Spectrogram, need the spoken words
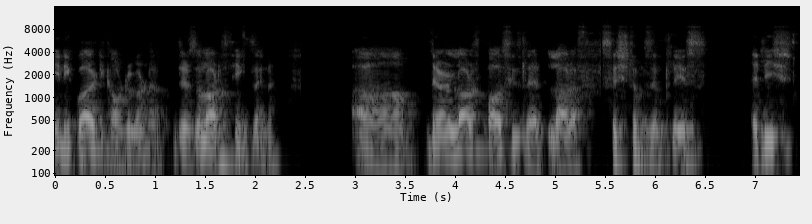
इनइक्वालिटी काउन्टर गर्न देयर इज अ लट अफ थिङ्स होइन देयर आर लट अफ पोलिसिज लेट लट अफ सिस्टम्स इन प्लेस एटलिस्ट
